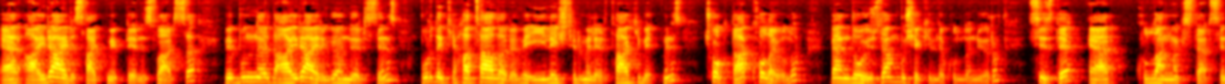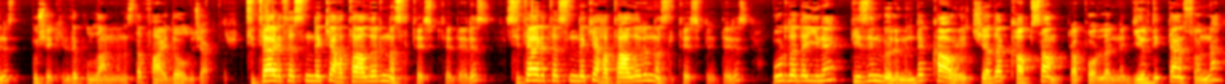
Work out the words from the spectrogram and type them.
eğer ayrı ayrı sitemap'leriniz varsa ve bunları da ayrı ayrı gönderirseniz buradaki hataları ve iyileştirmeleri takip etmeniz çok daha kolay olur. Ben de o yüzden bu şekilde kullanıyorum. Siz de eğer kullanmak isterseniz bu şekilde kullanmanızda fayda olacaktır. Site haritasındaki hataları nasıl tespit ederiz? Site haritasındaki hataları nasıl tespit ederiz? Burada da yine dizin bölümünde coverage ya da kapsam raporlarına girdikten sonra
